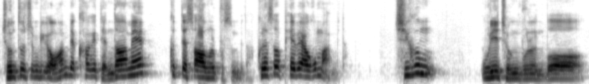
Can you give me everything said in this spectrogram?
전투 준비가 완벽하게 된 다음에 그때 싸움을 붙습니다. 그래서 패배하고 맙니다. 지금 우리 정부는 뭐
